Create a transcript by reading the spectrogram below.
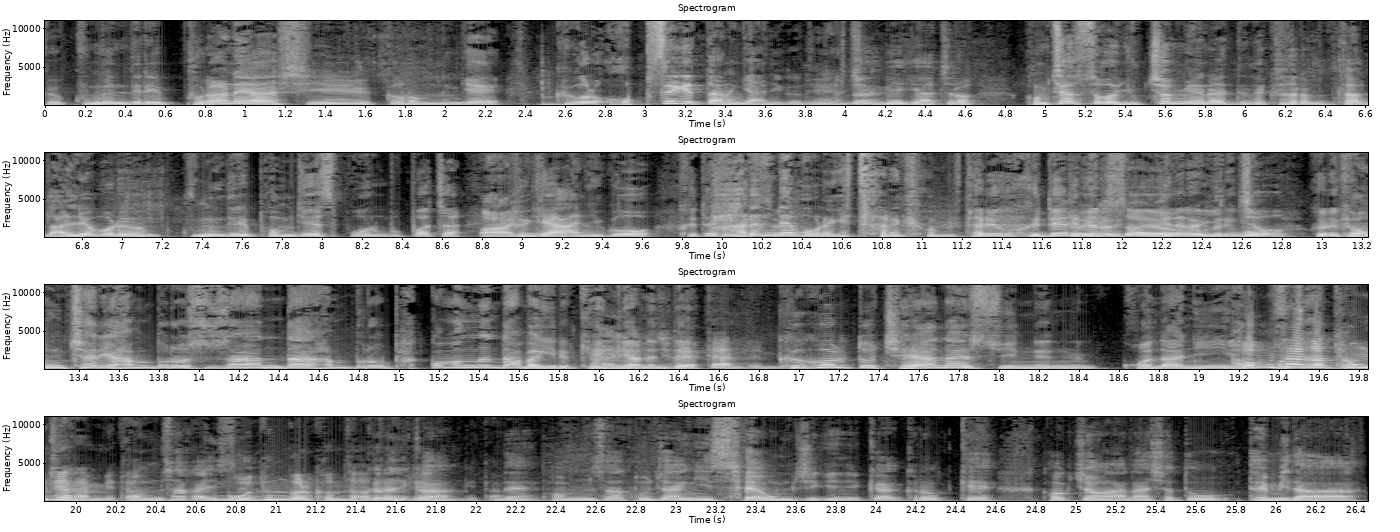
그 국민들이 불안해하실 네. 건 없는 게 그걸 없애겠다는 게 아니거든요. 네. 지금 얘기한 것처럼 검찰 수가 6천 명이나 되는데 그 사람들 다 날려버리면 국민들이 범죄에서 보호를 못 받자. 아, 그게 아니고 다른 데 보내겠다는 겁니다. 그리고 그대로, 그대로 있어요. 그대로 그리고 있죠. 그리고 경찰이 함부로 수사한다, 함부로 바꿔먹는다 막 이렇게 얘기하는데 그걸 또 제한할 수 있는 권한이 검사가 통제를 합니다. 검사가 있어요. 모든 걸 검사가 그러니까, 통제합니다. 네, 검사 도장이 있어야 움직이니까 그렇게 걱정 안 하셔도 됩니다.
